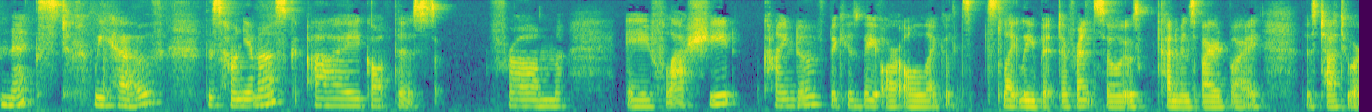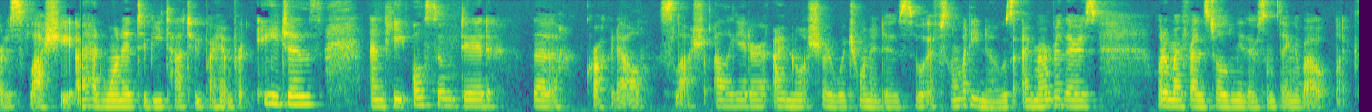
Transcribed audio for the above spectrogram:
Next we have this Hannya mask. I got this from a flash sheet kind of because they are all like a slightly bit different so it was kind of inspired by this tattoo artist flash sheet. I had wanted to be tattooed by him for ages and he also did the crocodile slash alligator. I'm not sure which one it is. So if somebody knows, I remember there's one of my friends told me there's something about like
